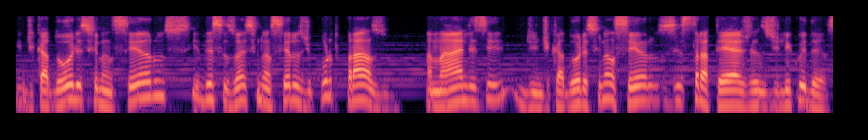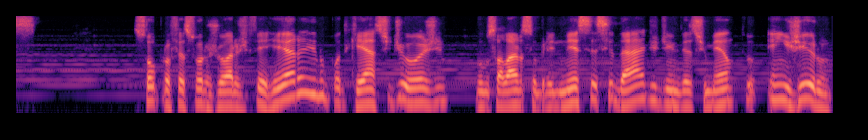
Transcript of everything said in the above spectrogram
Indicadores Financeiros e Decisões Financeiras de Curto Prazo Análise de Indicadores Financeiros e Estratégias de Liquidez. Sou o professor Jorge Ferreira e no podcast de hoje Vamos falar sobre necessidade de investimento em giro.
